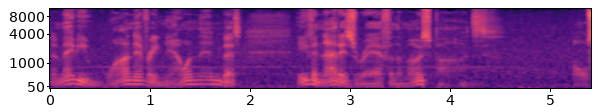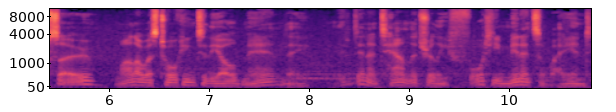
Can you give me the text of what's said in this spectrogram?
There may be one every now and then, but even that is rare for the most part. Also, while I was talking to the old man, they lived in a town literally 40 minutes away and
